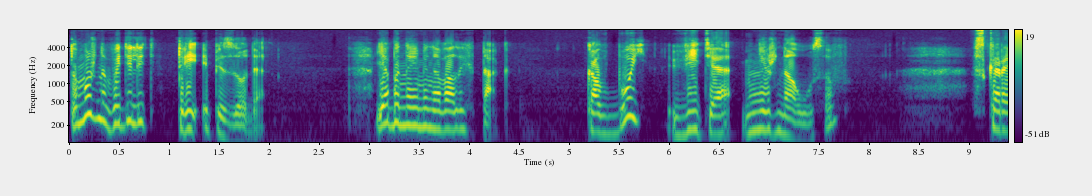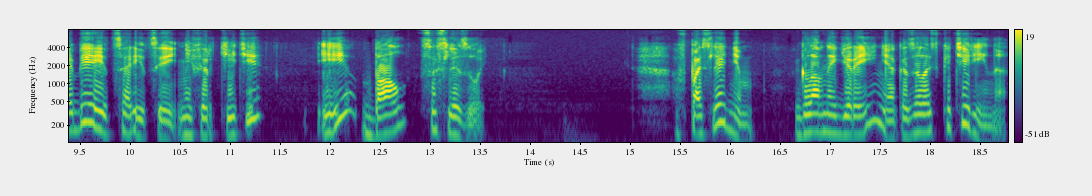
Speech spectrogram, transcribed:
то можно выделить три эпизода. Я бы наименовал их так. Ковбой Витя Нежноусов, Скоробей царицы Нефертити и Бал со слезой. В последнем главной героиней оказалась Катерина,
